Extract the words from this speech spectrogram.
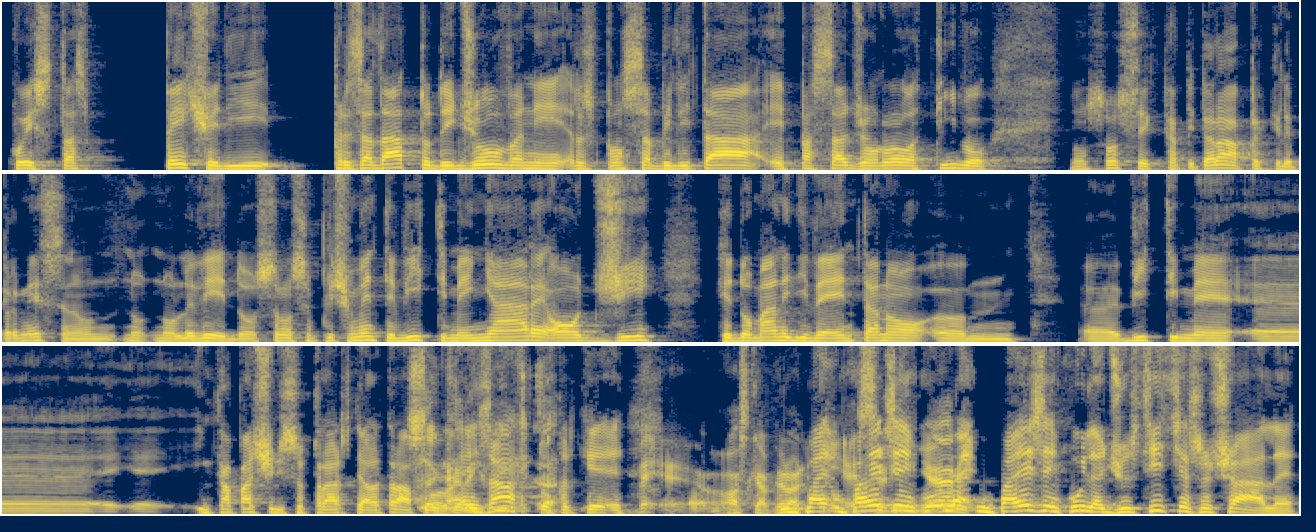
questa specie di presa d'atto dei giovani, responsabilità e passaggio a un ruolo attivo, non so se capiterà perché le premesse non, non, non le vedo, sono semplicemente vittime ignare oggi che domani diventano um, eh, vittime eh, incapaci di sottrarsi alla trappola. Esatto, perché Beh, Oscar, un, pa- un, paese la, un, paese in cui la giustizia sociale,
